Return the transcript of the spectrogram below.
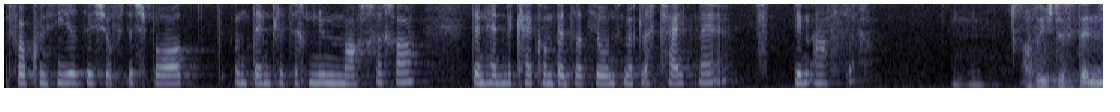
fokussiert ist auf den Sport und dann plötzlich nicht mehr machen kann, dann hat man keine Kompensationsmöglichkeit mehr beim Essen. Mhm. Also ist das denn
